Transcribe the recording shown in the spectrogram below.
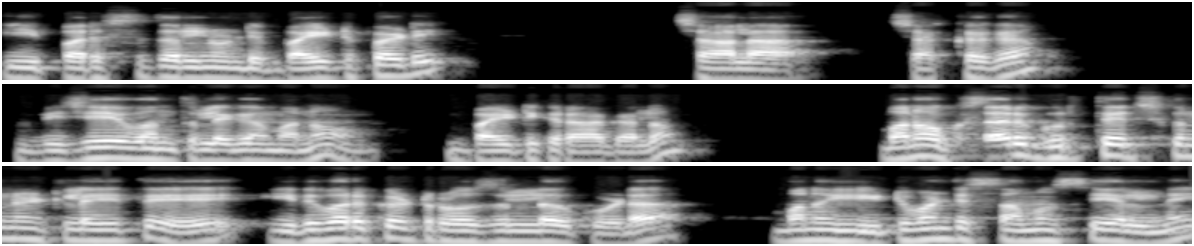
ఈ పరిస్థితుల నుండి బయటపడి చాలా చక్కగా విజయవంతులుగా మనం బయటికి రాగలం. మనం ఒకసారి గుర్తెచ్చుకున్నట్లయితే ఇదివరకటి రోజుల్లో కూడా మనం ఇటువంటి సమస్యల్ని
